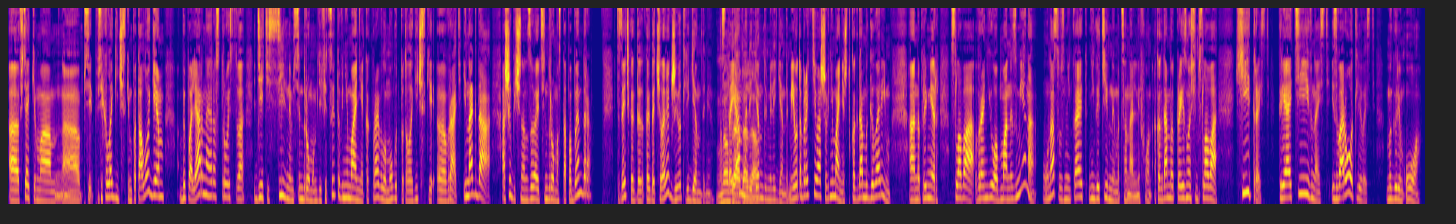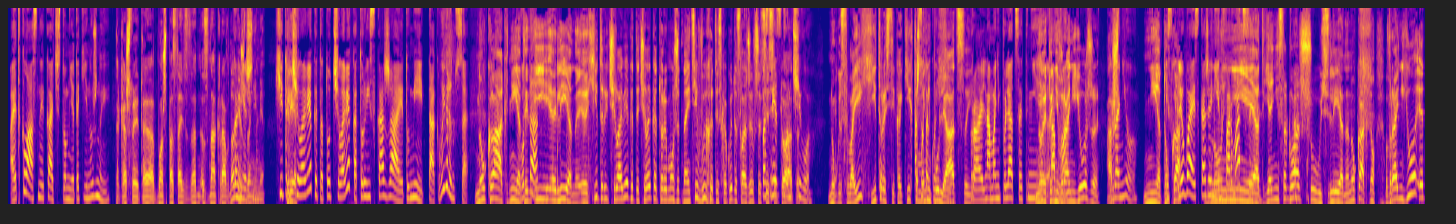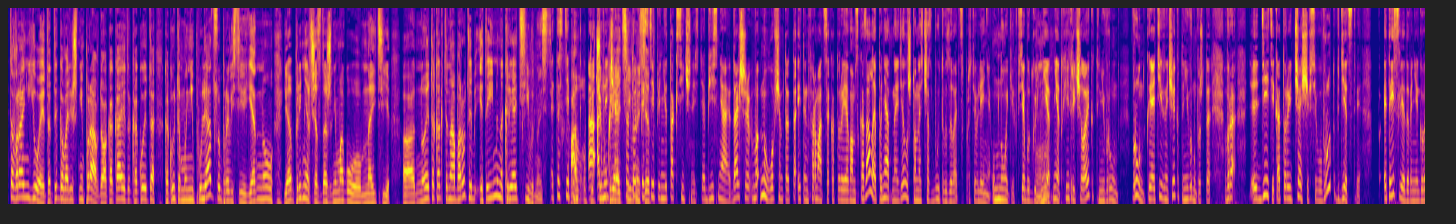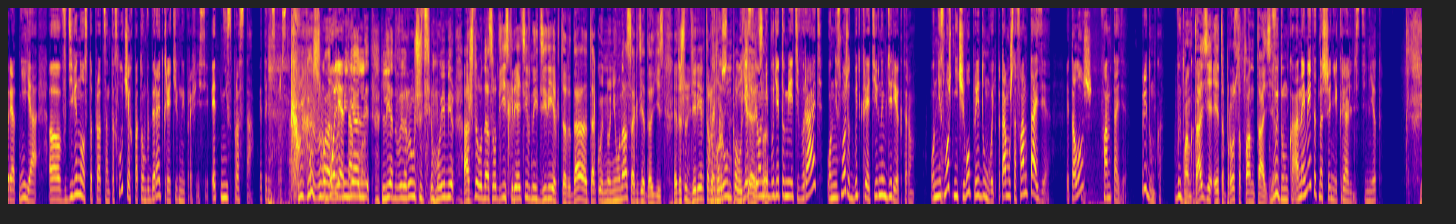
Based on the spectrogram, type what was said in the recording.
а, всяким а, а, пси- психологическим патологиям, биполярное расстройство, дети с сильным синдромом дефицита внимания, как правило, могут патологически э, врать. Иногда ошибочно называют синдром Остапа Бендера, Это, знаете, когда, когда человек живет легендами, Ну да, постоянно да, да. легендами, легендами. И вот обратите ваше внимание, что когда мы говорим, а, например, слова вранье, обман, измена, у нас возникает негативный эмоциональный фон. А когда мы произносим слова хитрость, креативность, изворотливость, мы говорим, о, а это классные качества, мне такие нужны. Так а что, это можешь поставить знак равно Конечно. между ними? Хитрый Кре- человек это тот человек, который искажает, умеет так вывернуться. Ну как, нет, Вот и, так. и, Лен, э, хитрый человек это человек, который может найти выход из какой-то сложившейся Посредством ситуации. чего? Ну, своей хитрости, каких-то А манипуляций. Правильно, а манипуляция это не Но это не обман. вранье же. А ш- Вранье. Нет, ну Иск- как? любое искажение ну, информации- Нет, я не соглашусь, Лена. Ну как? Ну, вранье это вранье, это ты говоришь неправду, а какая-то какую-то какую-то манипуляцию провести, я, ну, я пример сейчас даже не могу найти. А, но это как-то наоборот, это именно креативность. Это степень, А а, почему отличается только креативность? это- степенью токсичности. Объясняю. Дальше, ну, в общем-то, та- эта информация, которую я вам сказала, и понятное дело, что она сейчас будет вызывать сопротивление у многих. Все будут говорить, нет, нет, хитрый человек это не врун. Врун, креативный человек это не врун, потому что вра- э, дети, которые чаще всего врут в детстве, это исследования говорят, не я, э, в 90% случаях потом выбирают креативные профессии. Это неспроста. Это неспроста. Какой кошмар, Более вы меня, того- Ле- Лен, вы рушите мой мир. А что, у нас вот есть креативный директор, да, такой, ну не у нас, а где-то есть. Это что, директор Конечно. врун получается? Если он не будет уметь врать, он не сможет быть креативным директором. Он не сможет ничего придумывать, потому что фантазия – это ложь, фантазия, придумка, выдумка. Фантазия это просто фантазия. Выдумка. Она имеет отношение к реальности? Нет.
